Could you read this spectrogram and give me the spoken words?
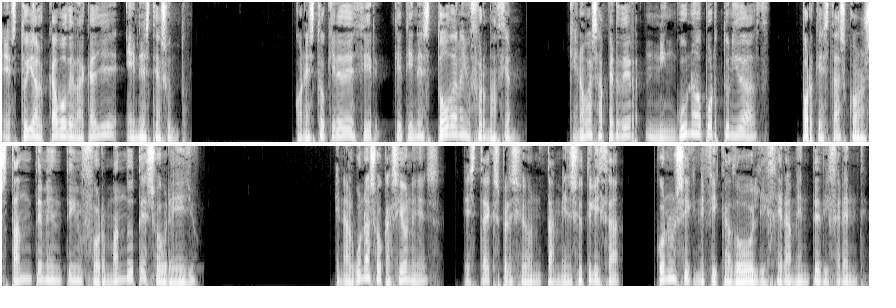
estoy al cabo de la calle en este asunto. Con esto quiere decir que tienes toda la información, que no vas a perder ninguna oportunidad porque estás constantemente informándote sobre ello. En algunas ocasiones, esta expresión también se utiliza con un significado ligeramente diferente.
